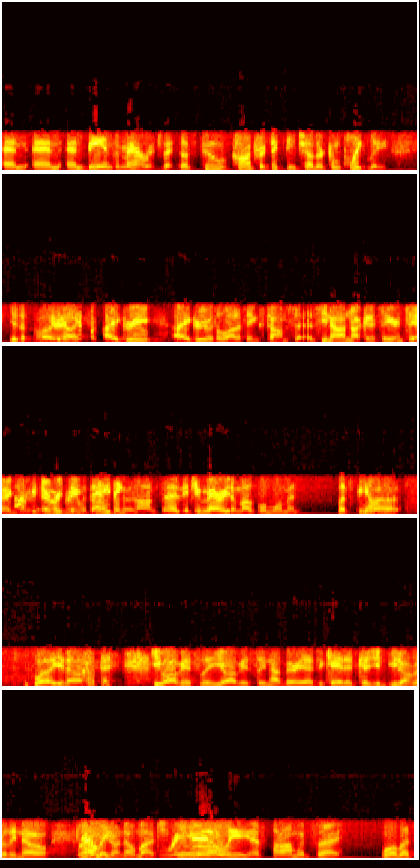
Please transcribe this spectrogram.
and, and, and be into marriage. That Those two contradict each other completely. You're the, Well, you know, I agree. I agree with a lot of things Tom says. You know, I'm not going to sit here and say I agree How with you everything agree with Tom anything says. Tom says if you married a Muslim woman? Let's be honest. Well, well, you know, you obviously you're obviously not very educated because you you don't really know. you don't- Really? you don't know much. Really, as Tom would say. Well, let's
